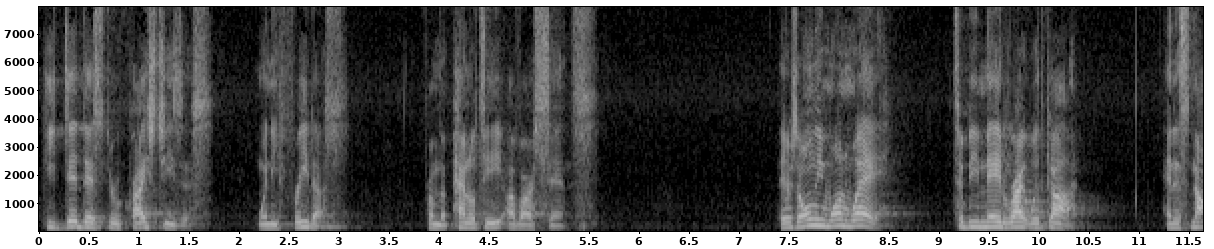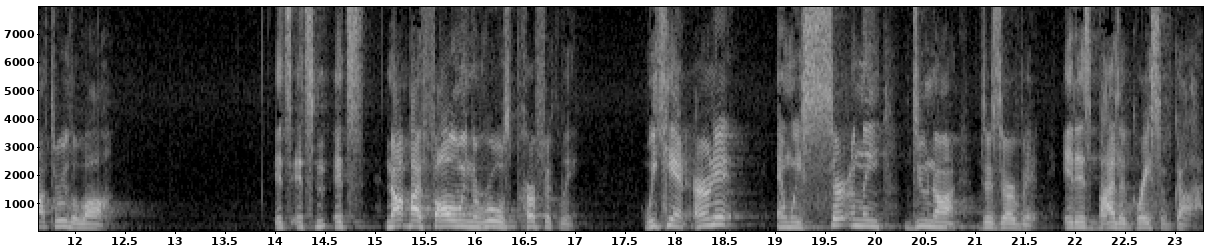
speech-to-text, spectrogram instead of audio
He did this through Christ Jesus when he freed us from the penalty of our sins. There's only one way to be made right with God, and it's not through the law. It's, it's, it's not by following the rules perfectly. We can't earn it, and we certainly do not deserve it. It is by the grace of God.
